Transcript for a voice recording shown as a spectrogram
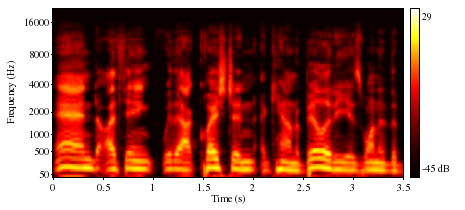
And I think without question, accountability is one of the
